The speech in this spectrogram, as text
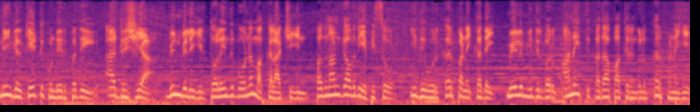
நீங்கள் கேட்டுக்கொண்டிருப்பது அட்ரிஷியா விண்வெளியில் தொலைந்து போன மக்களாட்சியின் பதினான்காவது எபிசோட். இது ஒரு கற்பனை கதை. மேலும் இதில் வரும் அனைத்து கதாபாத்திரங்களும் கற்பனையே.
